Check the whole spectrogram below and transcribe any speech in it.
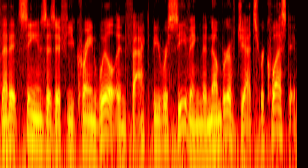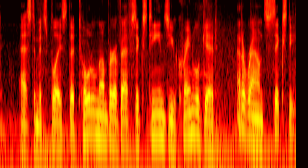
that it seems as if Ukraine will, in fact, be receiving the number of jets requested. Estimates place the total number of F 16s Ukraine will get at around 60.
